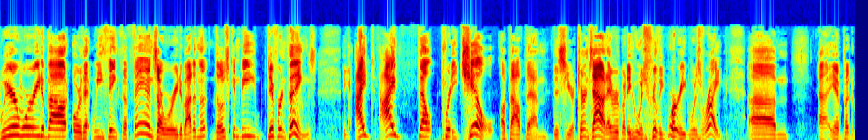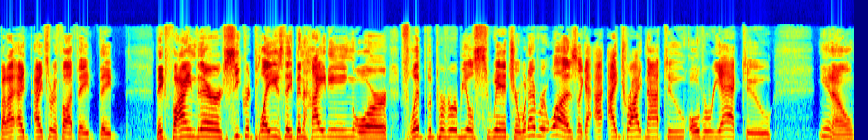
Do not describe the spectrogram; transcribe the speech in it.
we're worried about or that we think the fans are worried about and th- those can be different things. Like I I felt pretty chill about them this year. Turns out everybody who was really worried was right. Um, uh, yeah, but but I, I I sort of thought they they they'd find their secret plays they've been hiding or flip the proverbial switch or whatever it was. Like I, I tried not to overreact to, you know,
